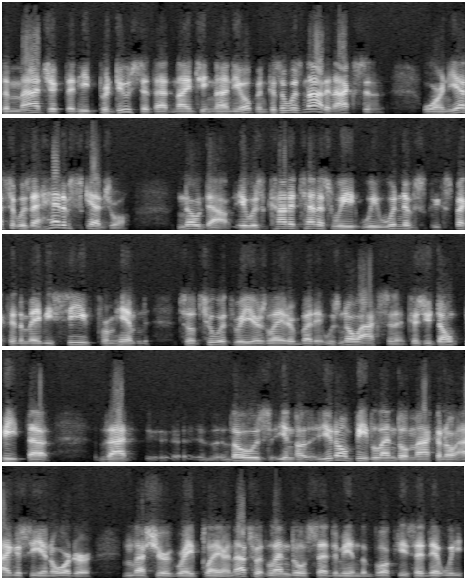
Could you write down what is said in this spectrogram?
the magic that he'd produced at that 1990 Open, because it was not an accident, Warren. Yes, it was ahead of schedule no doubt. It was kind of tennis we, we wouldn't have expected to maybe see from him till two or three years later, but it was no accident because you don't beat that that those you know you don't beat Lendl, McEnroe, Agassi in order unless you're a great player, and that's what Lendl said to me in the book. He said that we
